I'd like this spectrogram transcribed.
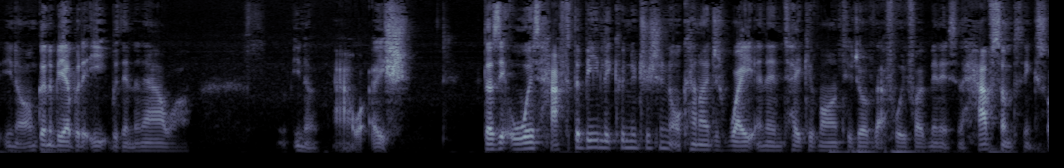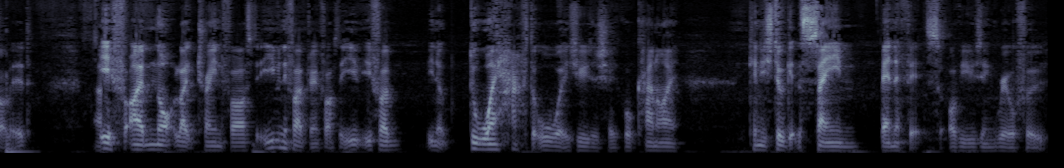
you know, I'm going to be able to eat within an hour, you know, hour ish. Does it always have to be liquid nutrition, or can I just wait and then take advantage of that 45 minutes and have something solid? If I'm not like trained faster, even if I've trained faster, if I, you know, do I have to always use a shake, or can I? Can you still get the same benefits of using real food,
